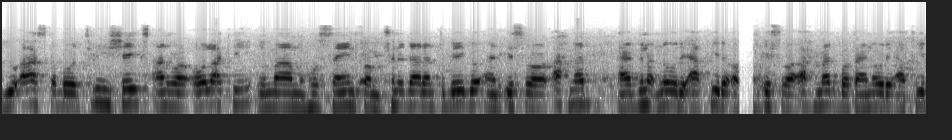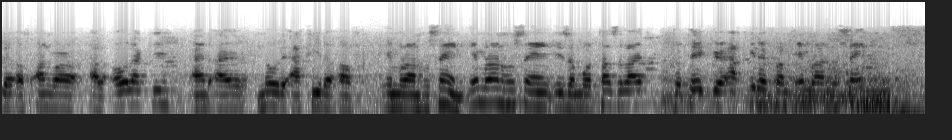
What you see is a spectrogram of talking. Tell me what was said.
you ask about three sheikhs, Anwar Awlaki, Imran Hussein from Trinidad and Tobago, and Israr Ahmad. I do not know the Aqidah of Israr Ahmad, but I know the Aqidah of Anwar al Awlaki, and I know the Aqidah of Imran Hussein. Imran Hussein is a Mu'tazilite. To take your Aqidah from Imran Hussein,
